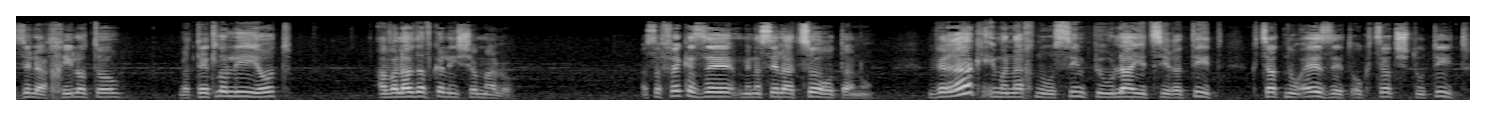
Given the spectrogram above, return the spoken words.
זה להכיל אותו, לתת לו להיות, אבל לאו דווקא להישמע לו. הספק הזה מנסה לעצור אותנו, ורק אם אנחנו עושים פעולה יצירתית, קצת נועזת או קצת שטותית,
